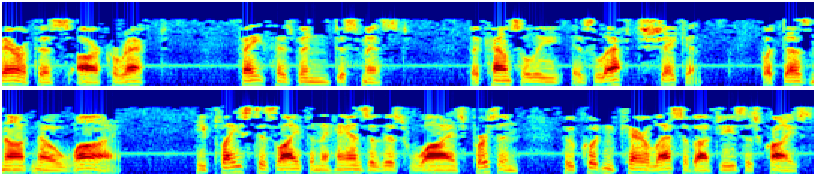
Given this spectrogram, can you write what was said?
therapists are correct. Faith has been dismissed. The counselee is left shaken, but does not know why. He placed his life in the hands of this wise person who couldn't care less about Jesus Christ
